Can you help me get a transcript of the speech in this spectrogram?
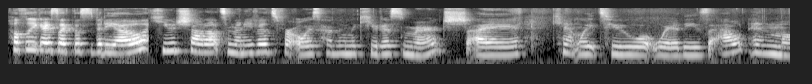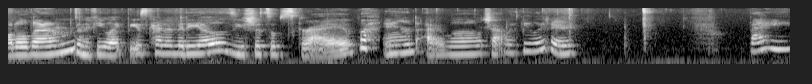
hopefully you guys like this video. Huge shout out to ManyVids for always having the cutest merch. I can't wait to wear these out and model them. And if you like these kind of videos, you should subscribe. And I will chat with you later. Bye!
